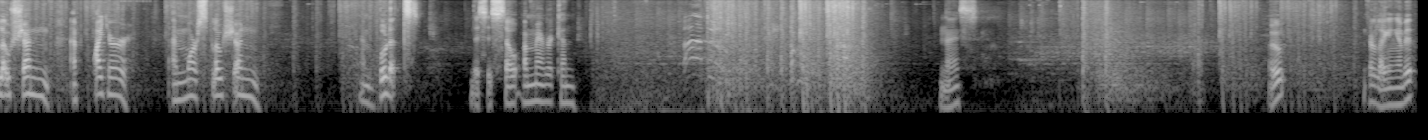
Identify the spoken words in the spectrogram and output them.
Explosion! And fire! And more explosion! And bullets! This is so American. Nice. Oh, they're lagging a bit.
